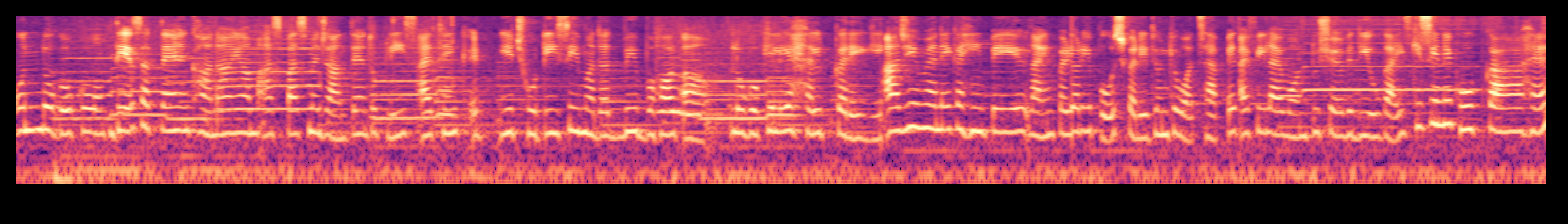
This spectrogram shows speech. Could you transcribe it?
उन लोगों को दे सकते हैं खाना या हम आसपास में जानते हैं तो प्लीज़ आई थिंक ये छोटी सी मदद भी बहुत आ, लोगों के लिए हेल्प करेगी। आज ही मैंने कहीं पे ये लाइन पढ़ी और ये पोस्ट करी थी उनके व्हाट्सएप पे। I feel I want to share with you guys किसी ने खूब कहा है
